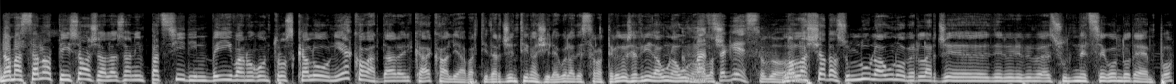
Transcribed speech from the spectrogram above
No, ma stanotte i social sono impazziti, inveivano contro Scaloni. Ecco, guarda, Ricca, ecco lì la partita Argentina-Cile, quella di stanotte, credo sia finita 1-1. Ammazza L'ho lasci- che sto gol? L'ho lasciata sull'1-1 per l'Arge- sul- nel secondo tempo.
